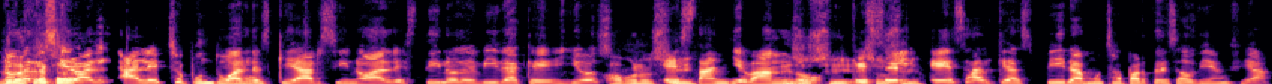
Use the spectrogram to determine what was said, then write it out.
no me a- refiero al, al hecho puntual No. de esquiar, sino al estilo de vida que ellos ah, bueno, sí. están llevando, sí, que, es el, sí. que es al que aspira mucha parte de esa audiencia.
